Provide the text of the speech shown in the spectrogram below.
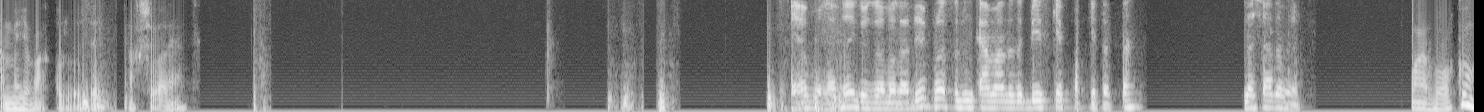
hammaga ma'qul bo'lsa yaxshi variant Ya bo'ladi, go'zal bo'ladi. Просто biz komandada bes kelib qolib ketadi-da. Bilashadimi? umar borku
